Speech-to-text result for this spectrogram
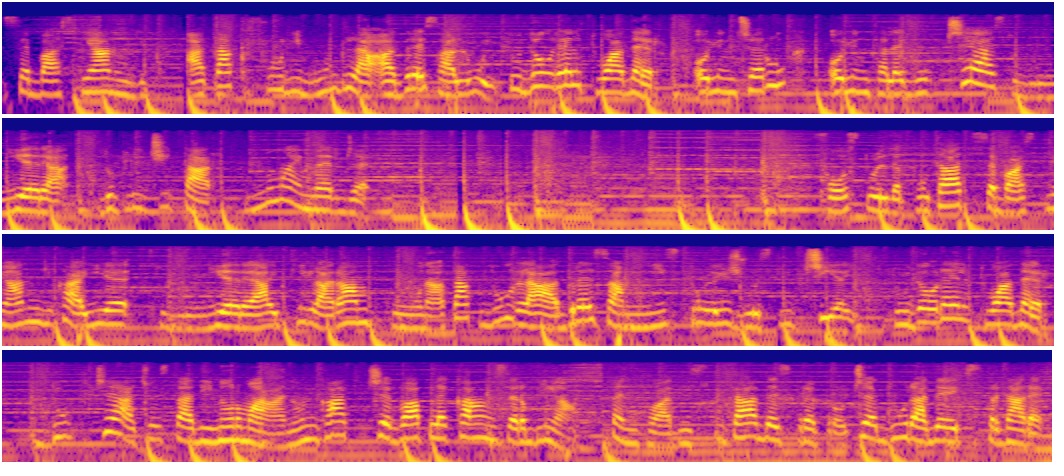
Sebastian Ghic, atac furibund la adresa lui Tudorel Toader, ori înceruc, ori înțeleguc ce a sublinierea, duplicitar, nu mai merge. Fostul deputat Sebastian Ghicaie, sublinierea IT la ramp cu un atac dur la adresa ministrului Justiciei, Tudorel Toader după ce acesta din urmă a anuncat ce va pleca în Serbia, pentru a discuta despre procedura de extradare.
